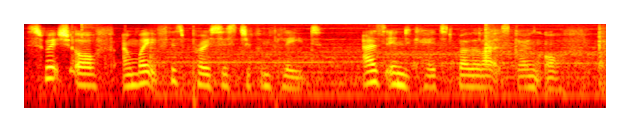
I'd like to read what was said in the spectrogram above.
Switch off and wait for this process to complete, as indicated by the lights going off.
